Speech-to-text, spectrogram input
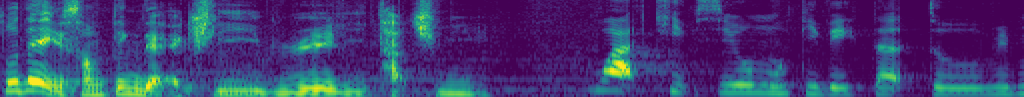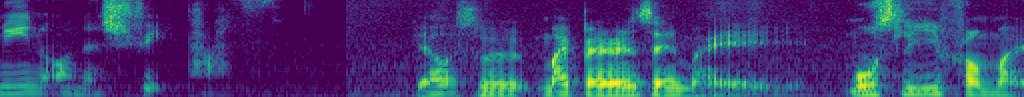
So that is something that actually really touched me. What keeps you motivated to remain on a straight path? Yeah, so my parents and my mostly from my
